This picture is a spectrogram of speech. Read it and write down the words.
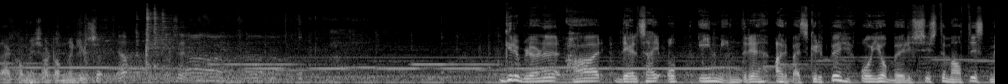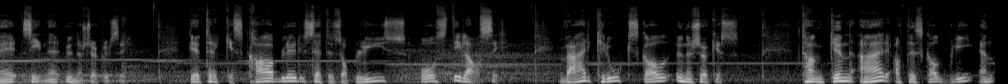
Der kommer Kjartan med lyset. Ja, Grublerne har delt seg opp i mindre arbeidsgrupper og jobber systematisk med sine undersøkelser. Det trekkes kabler, settes opp lys og stillaser. Hver krok skal undersøkes. Tanken er at det skal bli en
